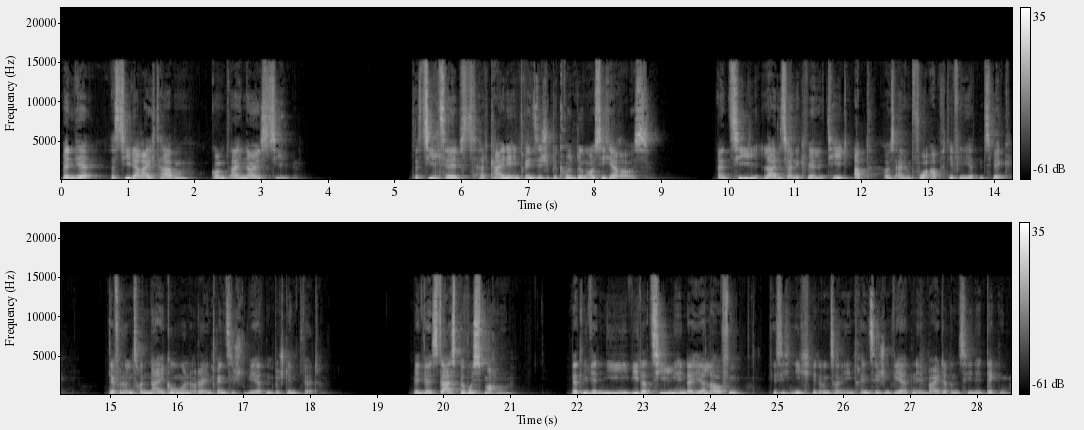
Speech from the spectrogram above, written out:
Wenn wir das Ziel erreicht haben, kommt ein neues Ziel. Das Ziel selbst hat keine intrinsische Begründung aus sich heraus. Ein Ziel leitet seine Qualität ab aus einem vorab definierten Zweck, der von unseren Neigungen oder intrinsischen Werten bestimmt wird. Wenn wir uns das bewusst machen, werden wir nie wieder Zielen hinterherlaufen, die sich nicht mit unseren intrinsischen Werten im weiteren Sinne decken.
